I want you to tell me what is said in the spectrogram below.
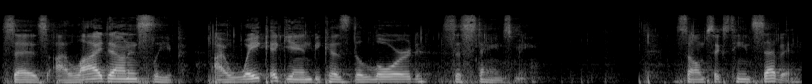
says, I lie down and sleep. I wake again because the Lord sustains me. Psalm 16, 7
